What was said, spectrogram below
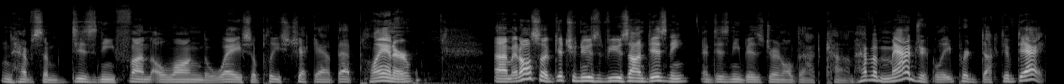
and have some Disney fun along the way. So please check out that planner. Um, and also get your news and views on Disney at DisneyBizJournal.com. Have a magically productive day.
